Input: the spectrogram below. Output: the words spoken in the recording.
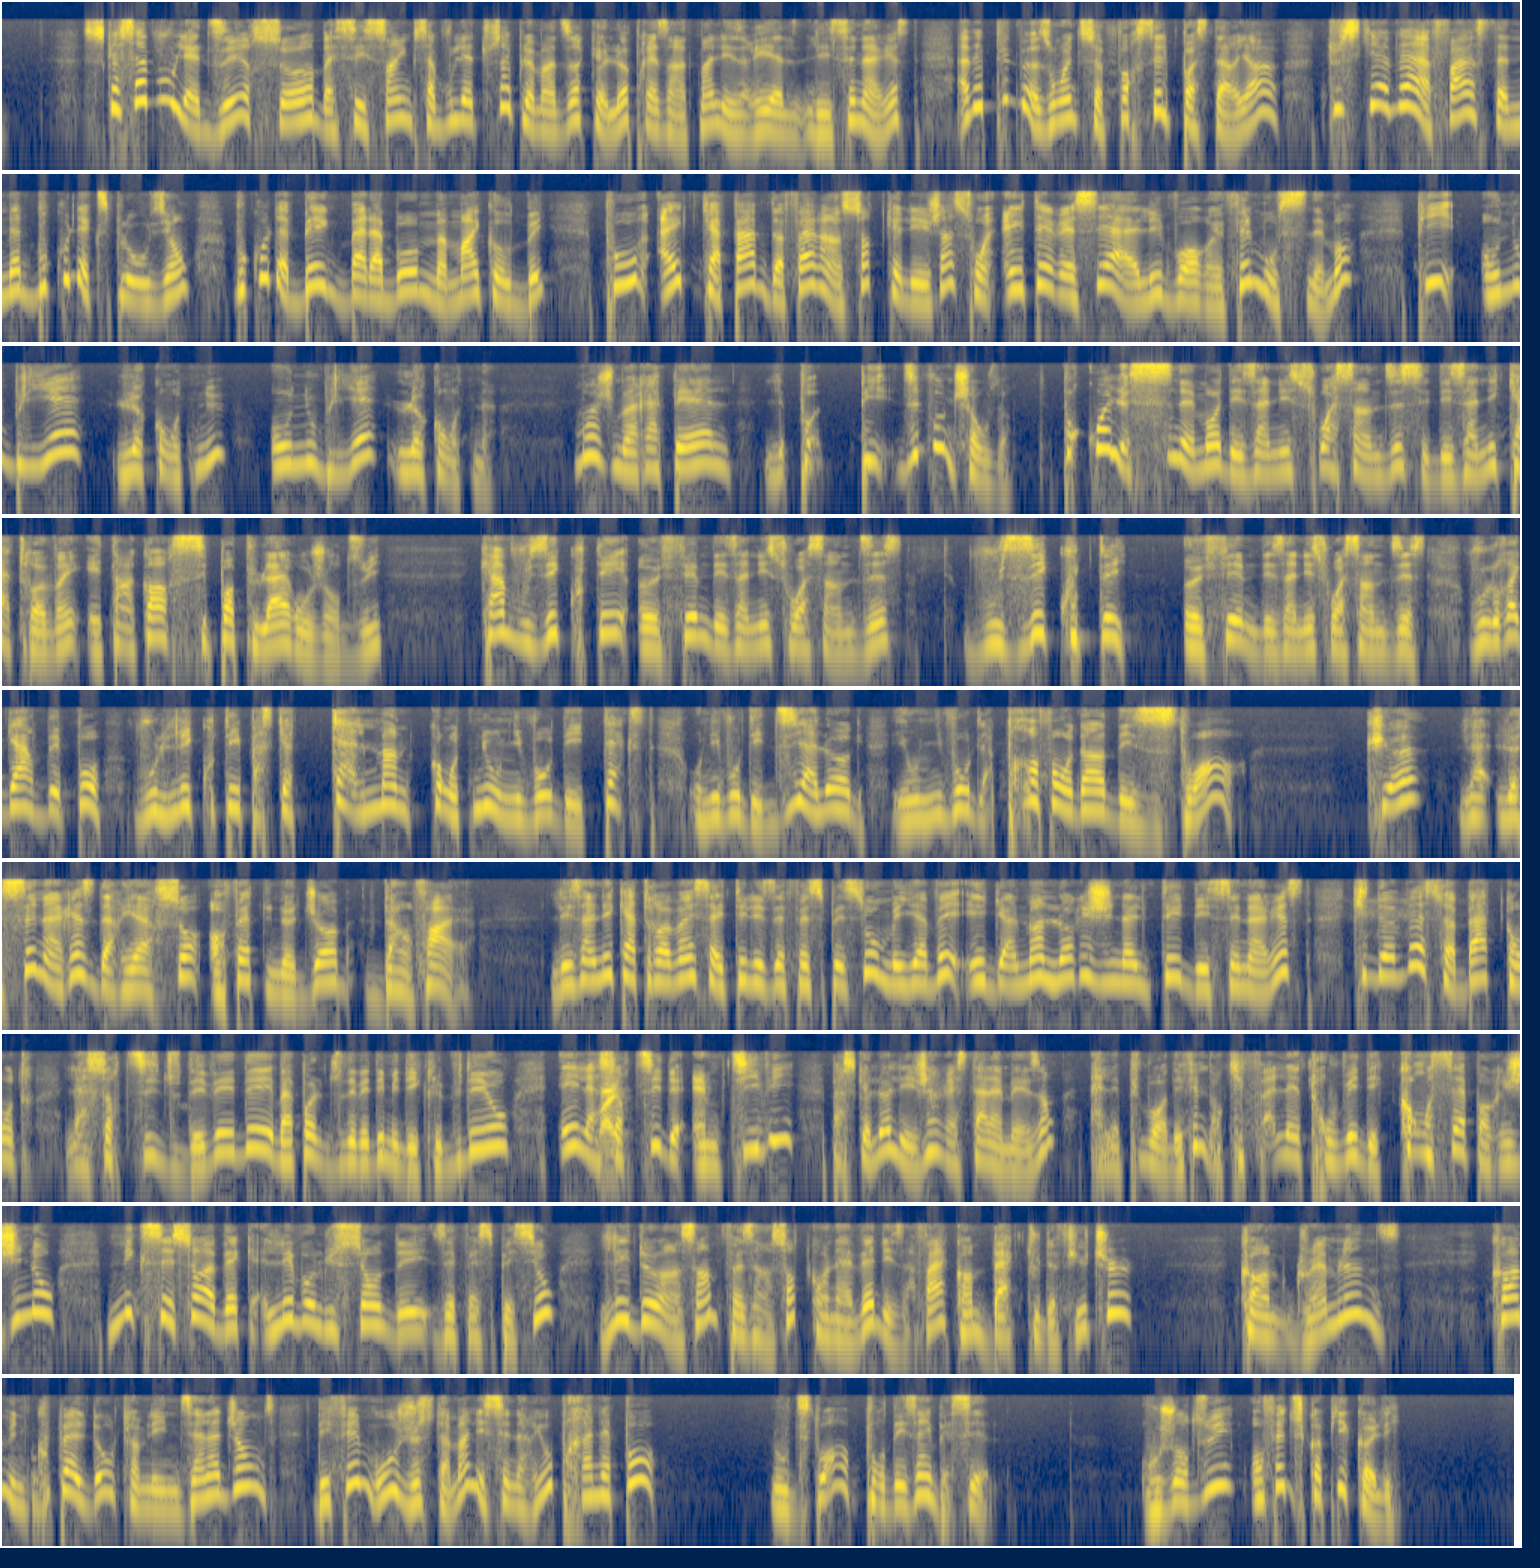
Ce que ça voulait dire, ça, ben, c'est simple. Ça voulait tout simplement dire que là, présentement, les, scénaristes avaient plus besoin de se forcer le postérieur. Tout ce qu'il y avait à faire, c'était de mettre beaucoup d'explosions, beaucoup de big badaboom Michael Bay pour être capable de faire en sorte que les gens soient intéressés à aller voir un film au cinéma. Puis, on oubliait le contenu, on oubliait le contenant. Moi, je me rappelle. Puis, dites-vous une chose, là. Pourquoi le cinéma des années 70 et des années 80 est encore si populaire aujourd'hui? Quand vous écoutez un film des années 70, vous écoutez un film des années 70. Vous ne le regardez pas, vous l'écoutez parce qu'il y a tellement de contenu au niveau des textes, au niveau des dialogues et au niveau de la profondeur des histoires que le scénariste derrière ça a fait une job d'enfer. Les années 80, ça a été les effets spéciaux, mais il y avait également l'originalité des scénaristes qui devaient se battre contre la sortie du DVD, ben pas du DVD, mais des clubs vidéo, et la sortie de MTV, parce que là, les gens restaient à la maison, n'allaient plus voir des films, donc il fallait trouver des concepts originaux, mixer ça avec l'évolution des effets spéciaux, les deux ensemble faisaient en sorte qu'on avait des affaires comme Back to the Future, comme Gremlins, comme une coupelle d'autres, comme les Indiana Jones, des films où justement les scénarios ne prenaient pas l'auditoire pour des imbéciles. Aujourd'hui, on fait du copier-coller.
